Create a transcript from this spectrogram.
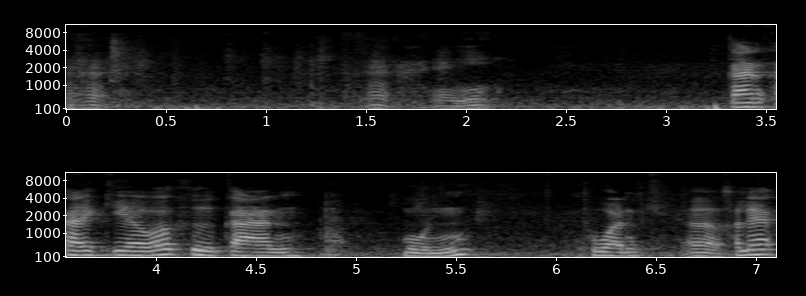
นะฮะอะอย่างนี้ การคลายเกลียวก็คือการหมุนทวน เออเขาเรียก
